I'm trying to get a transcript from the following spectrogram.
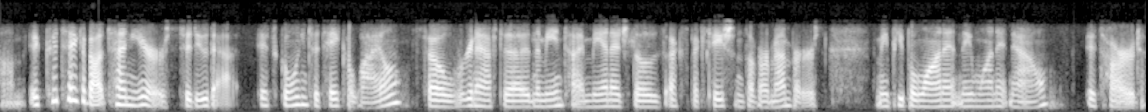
Um, it could take about 10 years to do that. It's going to take a while. So we're going to have to, in the meantime, manage those expectations of our members. I mean, people want it and they want it now. It's hard.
